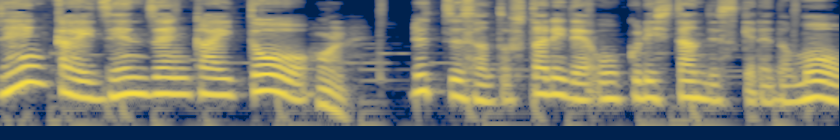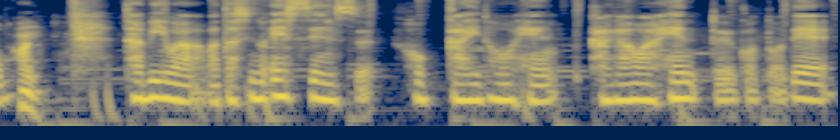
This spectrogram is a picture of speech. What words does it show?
前回、前々回とい。、はい。ルッツーさんと二人でお送りしたんですけれども、はい。旅は私のエッセンス、北海道編、香川編ということで、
